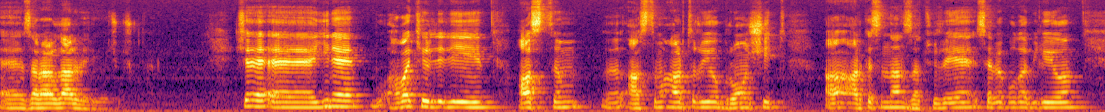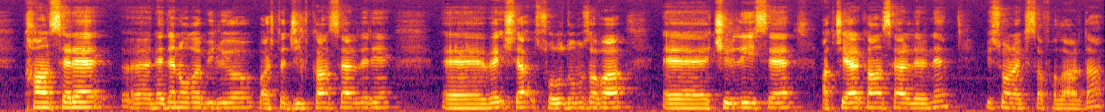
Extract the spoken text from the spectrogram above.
e, zararlar veriyor çocuklar. İşte e, yine bu hava kirliliği, astım, e, astımı artırıyor, bronşit, a- arkasından zatürreye sebep olabiliyor, kansere e, neden olabiliyor, başta cilt kanserleri e, ve işte soluduğumuz hava e, kirli ise akciğer kanserlerine bir sonraki safhalarda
